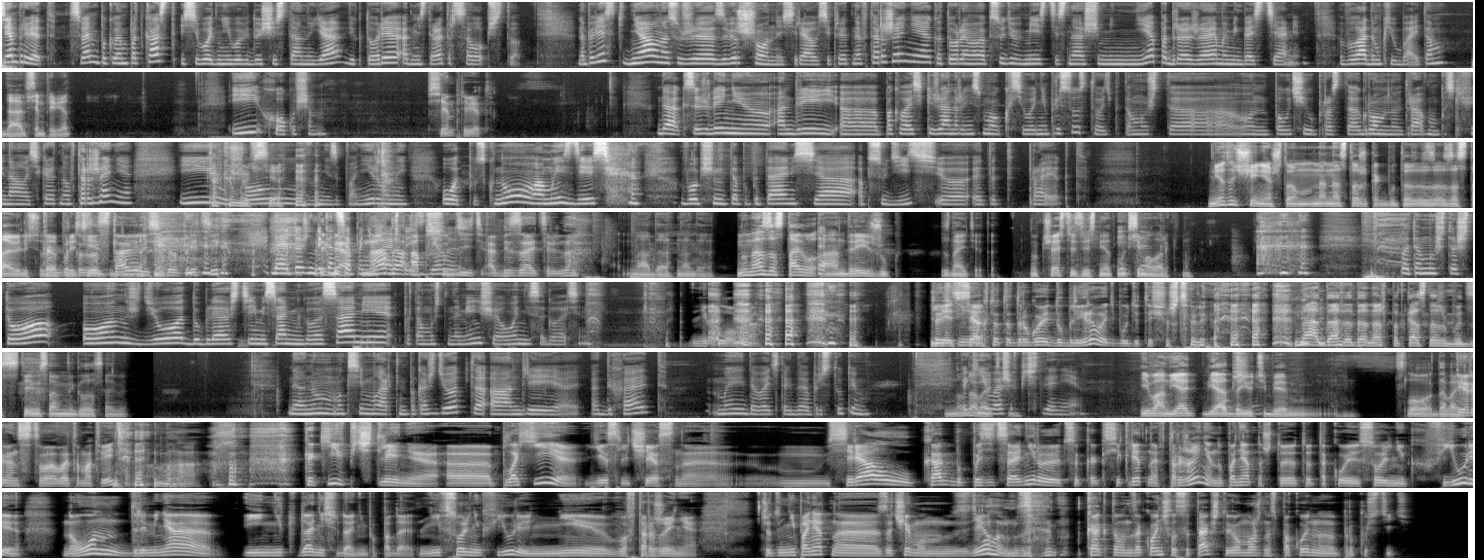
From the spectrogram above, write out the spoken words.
Всем привет! С вами ПКМ подкаст, и сегодня его ведущей стану я, Виктория, администратор сообщества. На повестке дня у нас уже завершенный сериал «Секретное вторжение», который мы обсудим вместе с нашими неподражаемыми гостями. Владом Кьюбайтом. Да, всем привет. И Хокушем. Всем привет. Да, к сожалению, Андрей э, по классике жанра не смог сегодня присутствовать, потому что он получил просто огромную травму после финала секретного вторжения и как ушел и в незапланированный отпуск. Ну, а мы здесь, в общем-то, попытаемся обсудить э, этот проект. Нет ощущения, что на нас тоже как будто заставили сюда как прийти. Как будто заставили сюда прийти. Да, я тоже не до конца понимаю, что я сделаю. надо обсудить обязательно. Надо, надо. Ну, нас заставил так. Андрей Жук. Знаете это. Но, к счастью, здесь нет Максима Ларкина. Потому что что? Он ждет дубляж с теми самыми голосами, потому что на меньшее он не согласен. Неплохо. То есть, есть меня кто-то другой дублировать будет еще, что ли? Да, да, да, да, наш подкаст тоже будет с теми самыми голосами. Да, ну, Максим Ларкин пока ждет, а Андрей отдыхает. Мы давайте тогда приступим. Ну, Какие давайте. ваши впечатления? Иван, я, я отдаю тебе слово, давай. Первенство в этом ответе? Какие впечатления? А, плохие, если честно. Сериал как бы позиционируется как секретное вторжение. Ну, понятно, что это такой сольник Фьюри, но он для меня и ни туда, ни сюда не попадает. Ни в сольник Фьюри, ни во вторжение. Что-то непонятно, зачем он сделан. Как-то он закончился так, что его можно спокойно пропустить.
